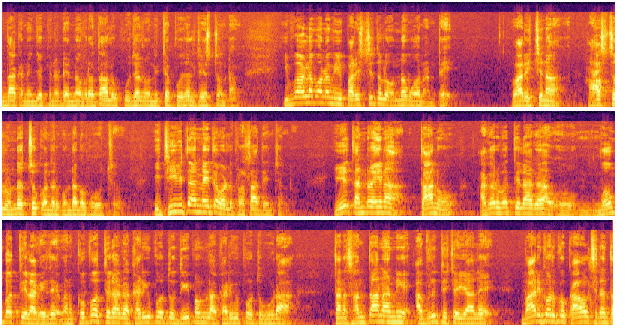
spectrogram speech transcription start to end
ఇందాక నేను చెప్పినట్టు ఎన్నో వ్రతాలు పూజలు నిత్య పూజలు చేస్తుంటాం. ఇవాళ మనం ఈ పరిస్థితిలో ఉన్నాము అని అంటే వారిచ్చిన ఆస్తులు ఉండొచ్చు కొందరికి ఉండకపోవచ్చు. ఈ జీవితాన్ని అయితే వాళ్ళు ప్రసాదించరు ఏ తండ్రి అయినా తాను అగరబత్తిలాగా మోంబత్తిలాగా ఇదే మన కొవ్వొత్తిలాగా కరిగిపోతూ దీపంలా కరిగిపోతూ కూడా తన సంతానాన్ని అభివృద్ధి చేయాలి వారి కొరకు కావలసినంత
